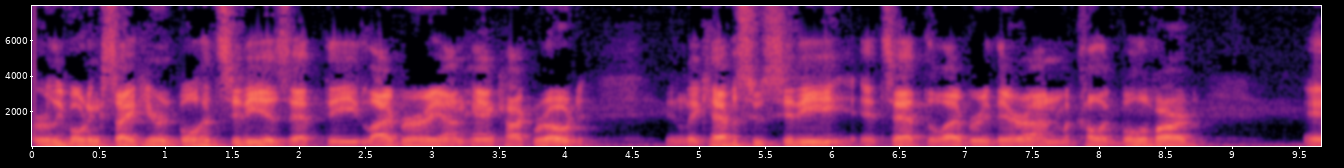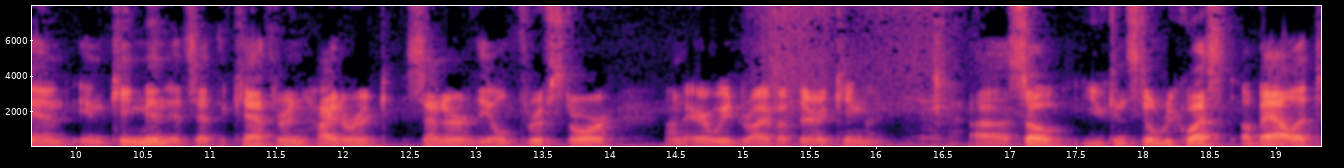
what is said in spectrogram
Early voting site here in Bullhead City is at the library on Hancock Road. In Lake Havasu City, it's at the library there on McCulloch Boulevard. And in Kingman, it's at the Catherine Heydrich Center, the old thrift store on Airway Drive up there in Kingman. Uh, so you can still request a ballot.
